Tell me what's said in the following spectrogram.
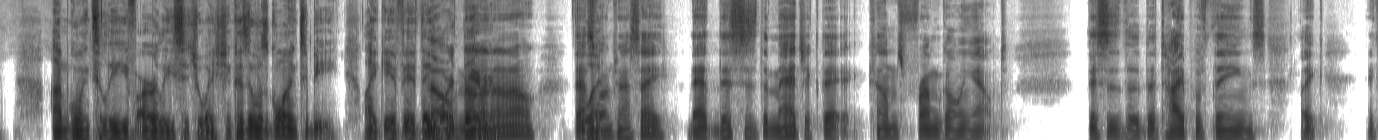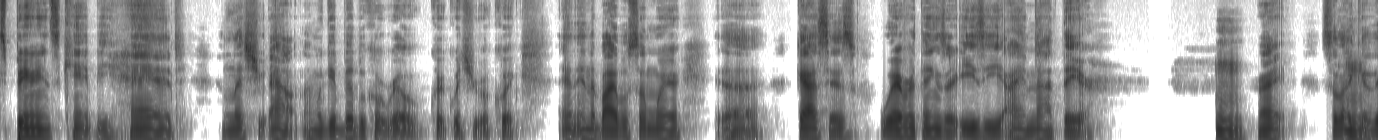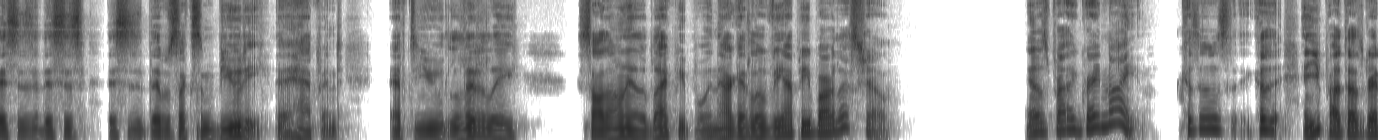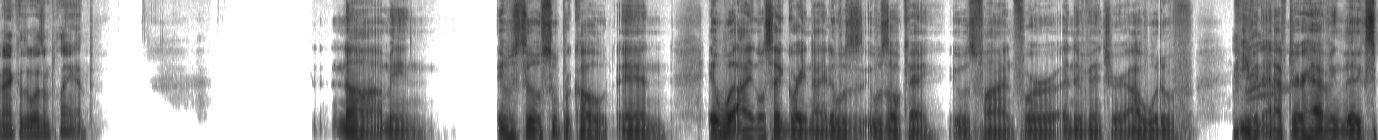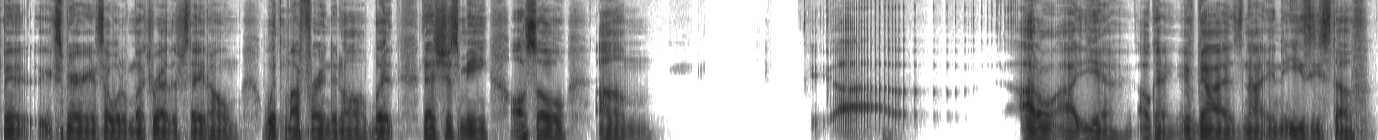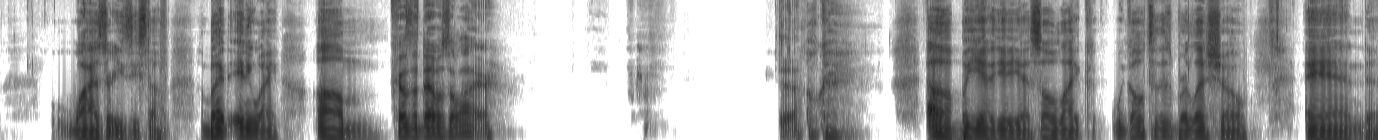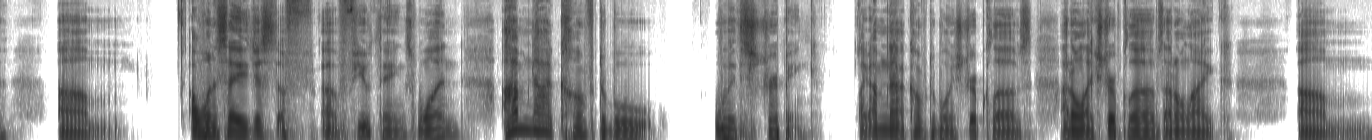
I'm going to leave early situation because it was going to be like if if they no, weren't no, there. no, no, no. That's what? What? I'm trying to say. That this is the magic that comes from going out. This is the the type of things like experience can't be had unless you out. I'm gonna get biblical real quick with you real quick. And in the Bible somewhere, uh, God says, "Wherever things are easy, I am not there." Mm, right so like Mm. this is this is this is there was like some beauty that happened after you literally saw the only other black people and now I got a little vip burlesque show it was probably a great night because it was because and you probably thought it was a great night because it wasn't planned no, I mean it was still super cold and it was I ain't gonna say great night. It was it was okay. It was fine for an adventure. I would have even after having the expen- experience, I would have much rather stayed home with my friend and all. But that's just me. Also, um, uh, I don't. I yeah. Okay. If God's not in the easy stuff, why is there easy stuff? But anyway, um, because the devil's a liar yeah Okay. Uh, but yeah, yeah, yeah. So like we go to this burlesque show, and um, I want to say just a, f- a few things. One, I'm not comfortable with stripping. Like I'm not comfortable in strip clubs. I don't like strip clubs. I don't like, um,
